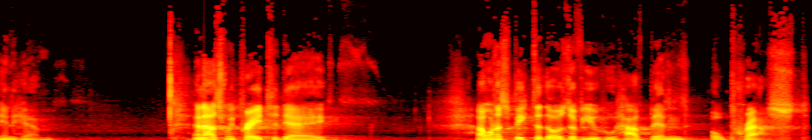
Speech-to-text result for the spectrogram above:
in Him. And as we pray today, I want to speak to those of you who have been oppressed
